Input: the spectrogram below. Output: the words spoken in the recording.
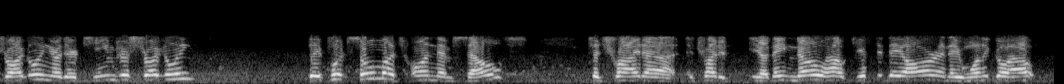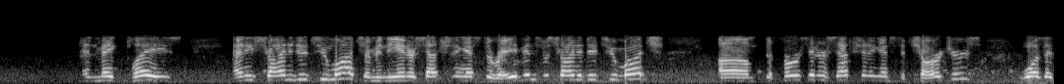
struggling or their teams are struggling, they put so much on themselves to try to to try to you know they know how gifted they are and they want to go out and make plays. And he's trying to do too much. I mean, the interception against the Ravens was trying to do too much. Um, the first interception against the Chargers was a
